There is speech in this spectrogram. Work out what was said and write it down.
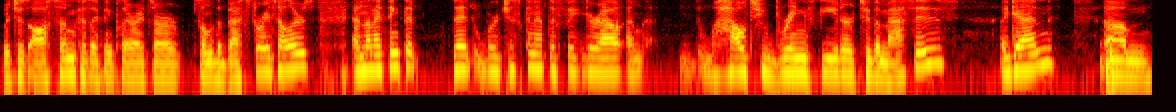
which is awesome because I think playwrights are some of the best storytellers. And then I think that that we're just gonna have to figure out um, how to bring theater to the masses again. Um,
